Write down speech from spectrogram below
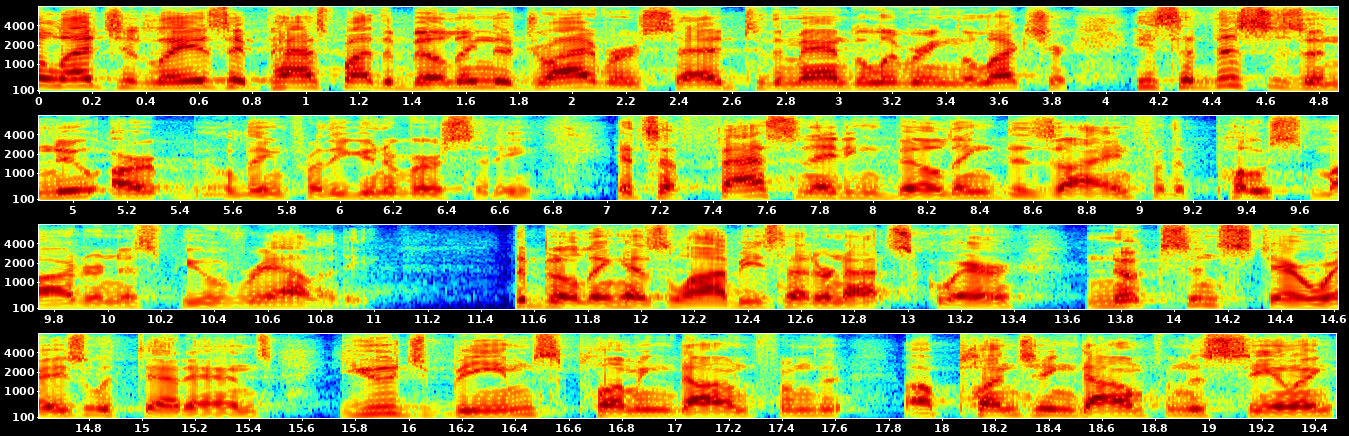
allegedly, as they passed by the building, the driver said to the man delivering the lecture, he said, This is a new art building for the university. It's a fascinating building designed for the postmodernist view of reality. The building has lobbies that are not square, nooks and stairways with dead ends, huge beams plumbing down from the, uh, plunging down from the ceiling,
